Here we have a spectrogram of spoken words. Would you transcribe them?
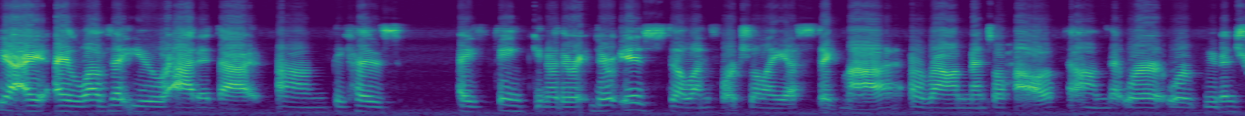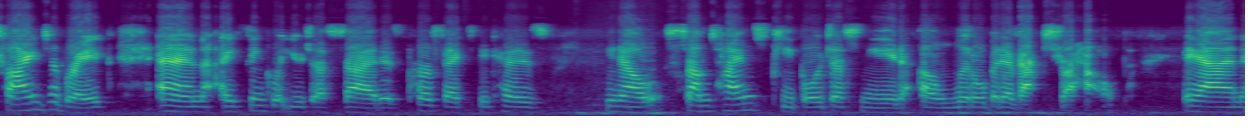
Yeah, I, I love that you added that um, because I think you know there there is still unfortunately a stigma around mental health um, that we're, we're we've been trying to break, and I think what you just said is perfect because you know sometimes people just need a little bit of extra help, and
